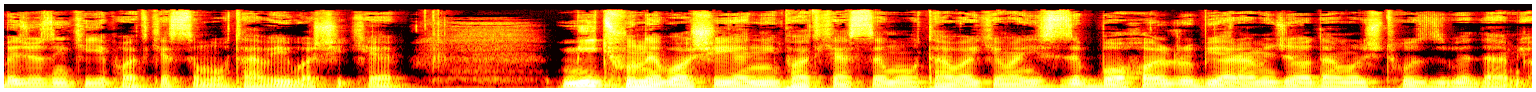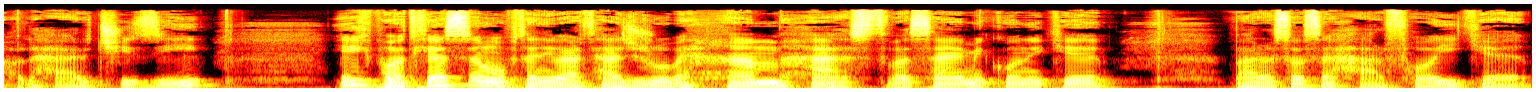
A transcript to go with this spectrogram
به جز اینکه یه پادکست محتوایی باشی که می‌تونه باشه یعنی پادکست محتوایی که من یه چیز باحال رو بیارم اینجا آدم توضیح بدم یا حالا هر چیزی یک پادکست مبتنی بر تجربه هم هست و سعی می‌کنه که بر اساس حرفهایی که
